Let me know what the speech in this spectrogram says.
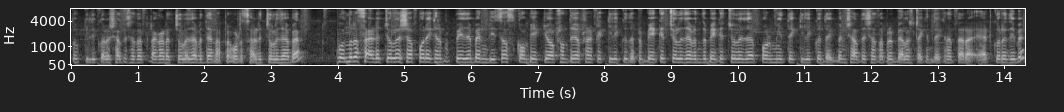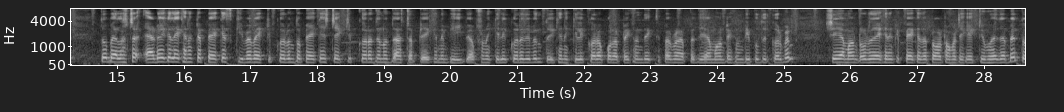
তো ক্লিক করার সাথে সাথে আপনার টাকাটা চলে যাবে দেন আপনার ওটা সাইডে চলে যাবেন বন্ধুরা সাইডে চলে আসার পর এখানে পেয়ে যাবেন রিচার্জ কম্পি একটি অপশন তো এই অপশন একটা ক্লিক করে আপনি ব্যাকে চলে যাবেন। তো ব্যাকে চলে যাওয়ার পর মিতে ক্লিক করে দেখবেন, সাথে সাথে আপনার ব্যালেন্সটা কিন্তু এখানে তারা অ্যাড করে দিবে। তো ব্যালেন্সটা অ্যাড হয়ে গেলে এখানে একটা প্যাকেজ কীভাবে অ্যাক্টিভ করবেন? তো প্যাকেজটা অ্যাক্টিভ করার জন্য জাস্ট আপনি এখানে ভিপি অপশনে ক্লিক করে দেবেন। তো এখানে ক্লিক করার পর আপনি এখানে দেখতে পারবেন, আপনি যে অ্যামাউন্ট এখানে ডিপোজিট করবেন, সেই অ্যামাউন্ট অনুযায়ী এখানে একটি প্যাকেজ আপনার অটোমেটিক অ্যাক্টিভ হয়ে যাবে। তো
